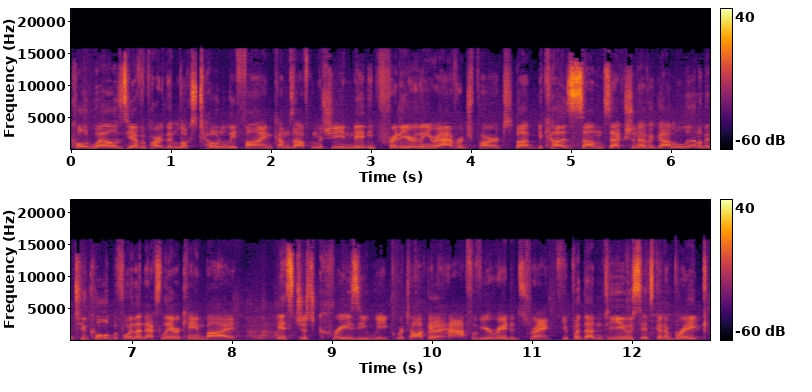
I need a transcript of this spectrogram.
Cold welds, you have a part that looks totally fine, comes off the machine, maybe prettier than your average part, but because some section of it got a little bit too cold before that next layer came by, it's just crazy weak. We're talking Right. half of your rated strength. You put that into use, it's gonna break,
